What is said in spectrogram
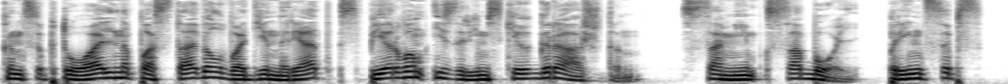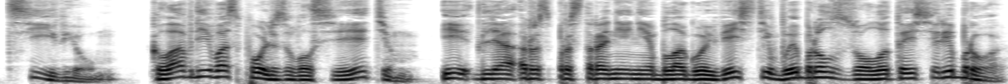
концептуально поставил в один ряд с первым из римских граждан, самим собой, принцепс Тивиум. Клавдий воспользовался этим и для распространения благой вести выбрал золото и серебро.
